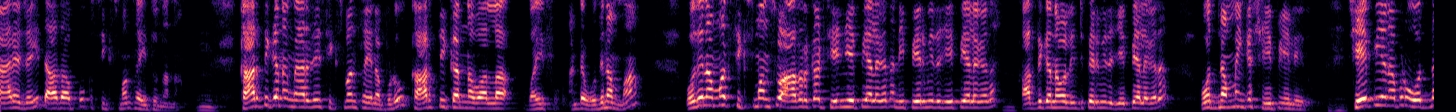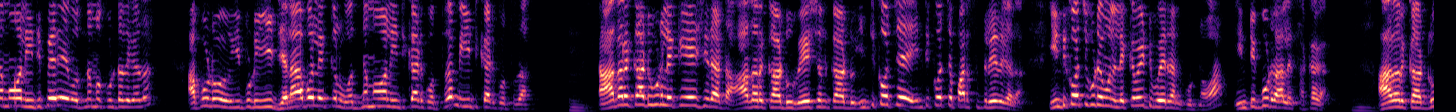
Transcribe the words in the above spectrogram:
మ్యారేజ్ అయ్యి దాదాపు ఒక సిక్స్ మంత్స్ అవుతుందన్న. కార్తిక్ అన్నకు మ్యారేజ్ అయ్యి సిక్స్ మంత్స్ అయినప్పుడు కార్తిక్ అన్న వాళ్ళ వైఫ్ అంటే వదినమ్మ వదినమ్మకి సిక్స్ మంత్స్లో ఆధార్ కార్డ్ చేంజ్ చేపియాలి కదా నీ పేరు మీద చేపియాలి కదా కార్తిక్ అన్న వాళ్ళ ఇంటి పేరు మీద చేపియాలి కదా వదినమ్మ ఇంకా చేపియలేదు చేపియనప్పుడు వదినమ్మ వాళ్ళ ఇంటి పేరే వదినమ్మకు ఉంటుంది కదా అప్పుడు ఇప్పుడు ఈ జనాభా లెక్కలు వదినమ్మ వాళ్ళ ఇంటి కాడికి వస్తుందా మీ ఇంటి కాడికి వస్తుందా? ఉమ్. ఆధార్ కార్డు కూడా లెక్క చేసిరట ఆధార్ కార్డు రేషన్ కార్డు ఇంటికి వచ్చే ఇంటికి వచ్చే పరిస్థితి లేదు కదా ఇంటికి వచ్చి కూడా ఏమైనా లెక్క పెట్టి పోయారు అనుకుంటున్నావా? ఇంటికి కూడా రాలేదు చక్కగా. Aadhaar card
